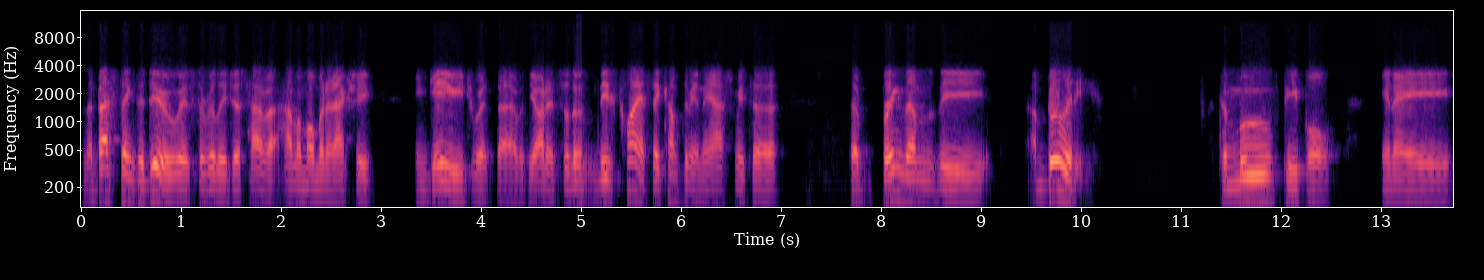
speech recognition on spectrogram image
And the best thing to do is to really just have a, have a moment and actually engage with, uh, with the audience. So the, these clients, they come to me and they ask me to, to bring them the ability to move people in a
